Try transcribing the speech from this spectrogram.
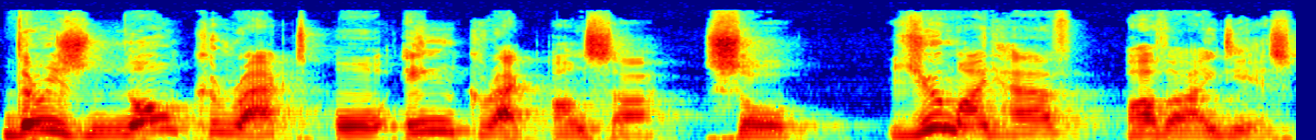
There is no correct or incorrect answer, so you might have other ideas.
